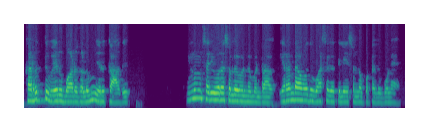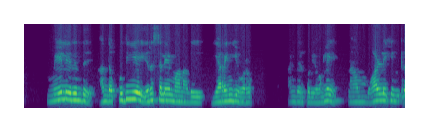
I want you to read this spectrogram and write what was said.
கருத்து வேறுபாடுகளும் இருக்காது. இன்னும் சரிவர சொல்ல வேண்டும் என்றால் இரண்டாவது வாசகத்திலே சொல்லப்பட்டது போல மேலிருந்து அந்த புதிய எருசலேமானது இறங்கி வரும். அன்பிற்குரியவர்களே நாம் வாழுகின்ற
